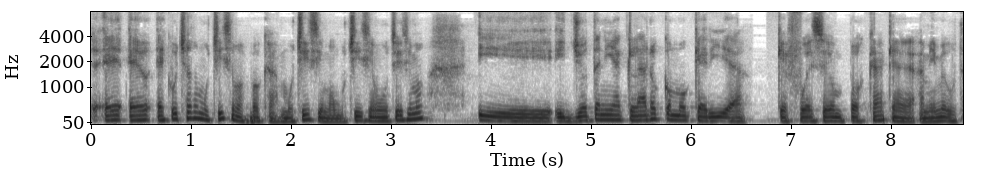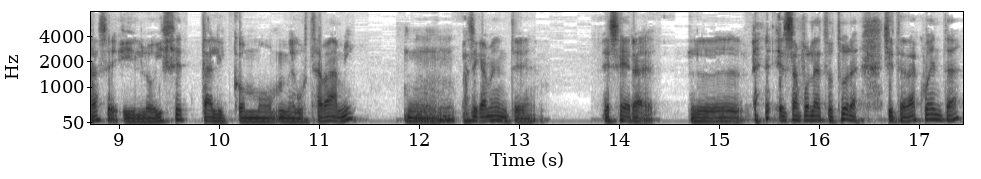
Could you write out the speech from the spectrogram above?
he, escuchado muchísimos podcasts, muchísimo, muchísimo, muchísimo, y, y yo tenía claro cómo quería que fuese un podcast que a mí me gustase, y lo hice tal y como me gustaba a mí. Mm, básicamente, ese era, esa fue la estructura. Si te das cuenta,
